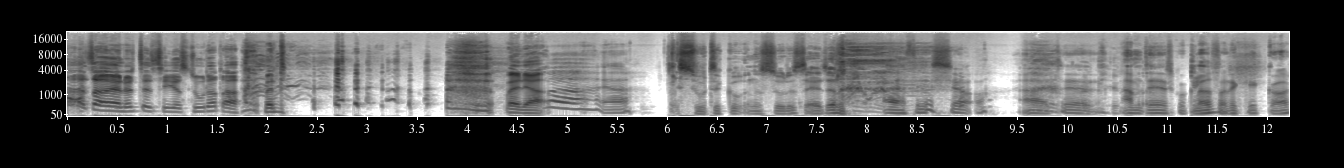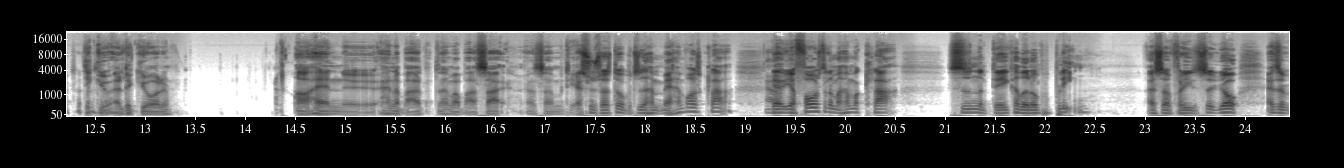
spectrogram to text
og så har jeg lyst til at sige, at jeg sutter dig. Men, men ja, Ah, ja. Sutte guden og sutte satan. Ej, det er sjovt. Ej, det, okay, jamen, det er jeg sgu glad for, det gik godt. Det gjorde, det gjorde det. Og han, øh, han, er bare, han var bare sej. Altså, men jeg synes også, det var på tide. Han, men han var også klar. Ja. Jeg, jeg forestiller mig, at han var klar, siden at det ikke har været noget problem. Altså, fordi, så, jo, altså,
